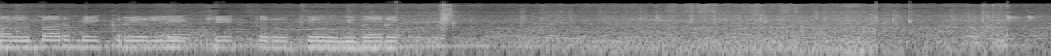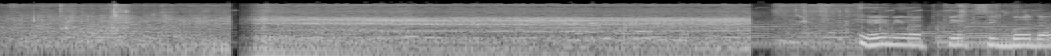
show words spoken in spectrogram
ಮಲ್ಬಾರ್ ಬೇಕರಿಯಲ್ಲಿ ಕೇಕ್ ತರೋಕೆ ಹೋಗಿದ್ದಾರೆ. ಏನ್ ಇವತ್ತು ಕೇಕ್ ಸಿಗ್ಬೋದಾ?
